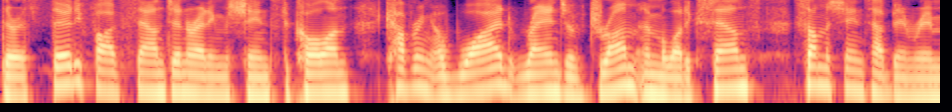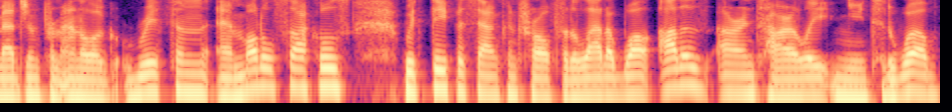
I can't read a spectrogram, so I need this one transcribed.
There are 35 sound generating machines to call on, covering a wide range of drum and melodic sounds. Some machines have been reimagined from analog rhythm and model cycles with deeper sound control for the latter, while others are entirely new to the world.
